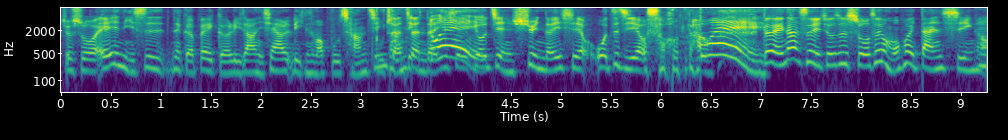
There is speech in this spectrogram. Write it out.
就说哎，你是那个被隔离，然后你现在要领什么补偿金等等的一些有简讯的一些，我自己也有收到。对 对，那所以就是说，所以我们会担心哈。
